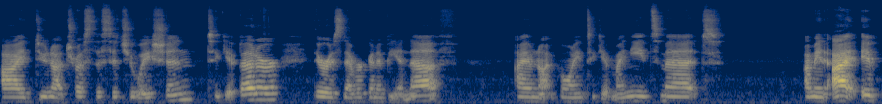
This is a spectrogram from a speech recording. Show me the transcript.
I do not trust the situation to get better. There is never going to be enough. I am not going to get my needs met. I mean, I it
